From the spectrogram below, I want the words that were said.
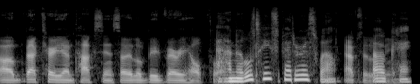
uh, bacteria and toxins. So it'll be very helpful. And it'll taste better as well. Absolutely. Okay.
